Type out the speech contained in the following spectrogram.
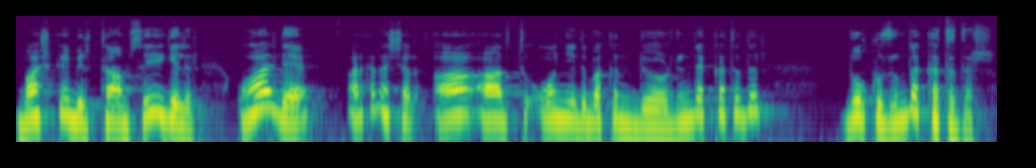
başka bir tam sayı gelir. O halde arkadaşlar a artı 17 bakın 4'ün de katıdır. 9'un da katıdır.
